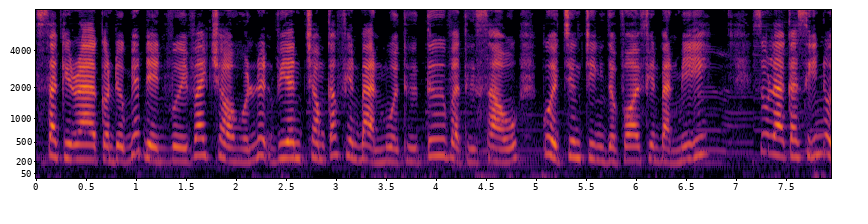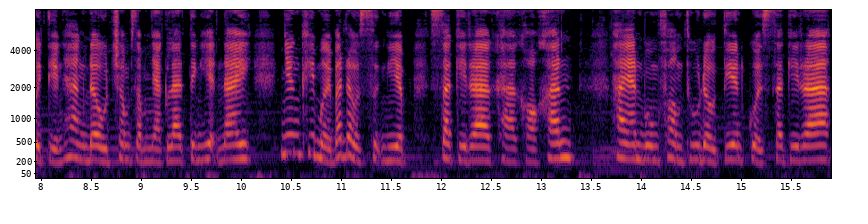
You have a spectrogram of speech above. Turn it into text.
Shakira còn được biết đến với vai trò huấn luyện viên trong các phiên bản mùa thứ tư và thứ sáu của chương trình The Voice phiên bản Mỹ. Dù là ca sĩ nổi tiếng hàng đầu trong dòng nhạc Latin hiện nay, nhưng khi mới bắt đầu sự nghiệp, Shakira khá khó khăn. Hai album phòng thu đầu tiên của Shakira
